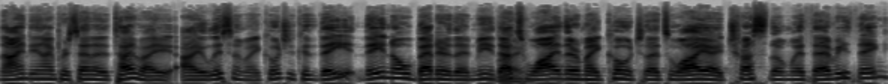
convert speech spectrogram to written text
99% of the time I, I listen to my coaches because they, they know better than me. That's why they're my coach. That's why I trust them with everything.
